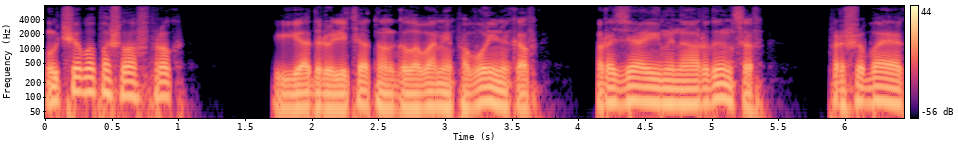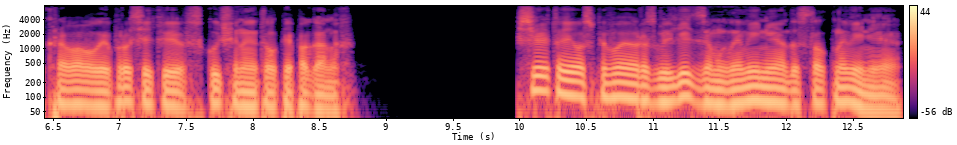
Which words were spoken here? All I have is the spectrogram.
учеба пошла впрок. Ядра летят над головами повольников, разя именно ордынцев, прошибая кровавые просеки в скученной толпе поганых. Все это я успеваю разглядеть за мгновение до столкновения,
